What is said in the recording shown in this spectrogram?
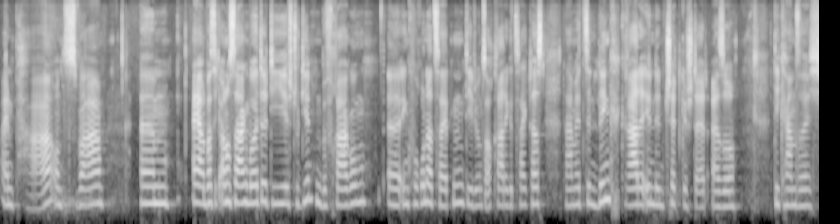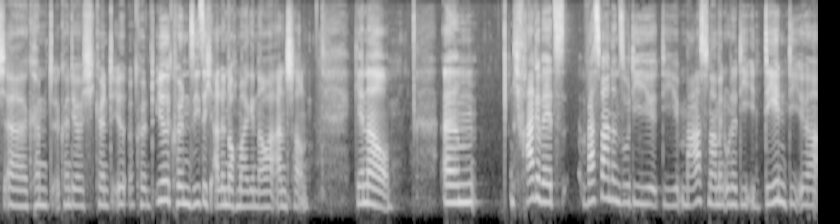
ein paar. Und zwar, ähm, ah ja, und was ich auch noch sagen wollte, die Studierendenbefragung äh, in Corona-Zeiten, die du uns auch gerade gezeigt hast, da haben wir jetzt den Link gerade in den Chat gestellt. Also die kann sich, äh, könnt, könnt ihr euch, könnt ihr, könnt ihr, können Sie sich alle nochmal genauer anschauen. Genau. Ähm, die Frage wäre jetzt, was waren denn so die, die Maßnahmen oder die Ideen, die ihr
